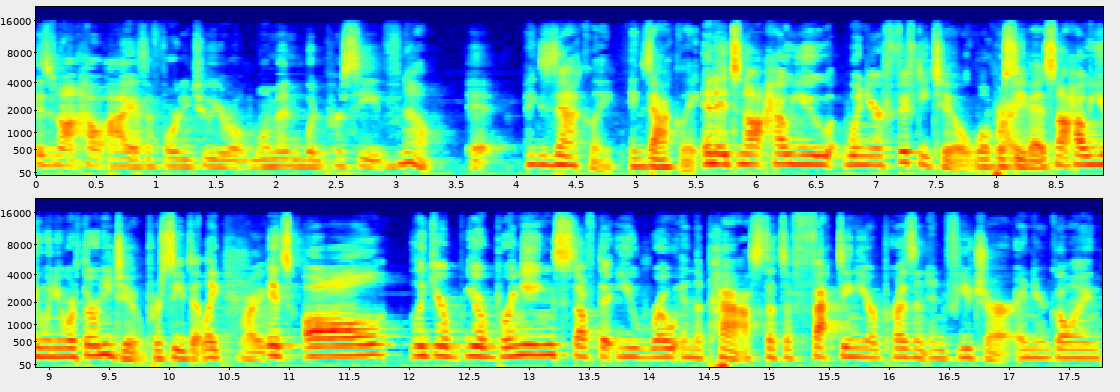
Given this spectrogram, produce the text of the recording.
is not how I, as a 42 year old woman, would perceive No. it. Exactly. Exactly. And it's not how you when you're 52 will perceive Right. it. It's not how you when you were 32 perceived it. Like Right. it's all like you're you're bringing stuff that you wrote in the past that's affecting your present and future and you're going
